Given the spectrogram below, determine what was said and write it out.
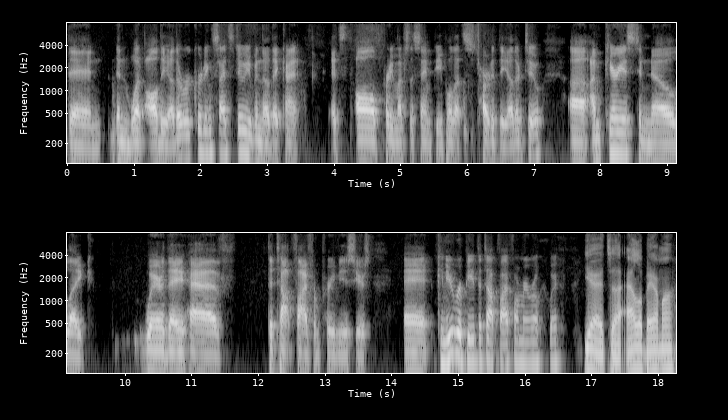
than than what all the other recruiting sites do, even though they kind of it's all pretty much the same people that started the other two. Uh, I'm curious to know like where they have the top five from previous years. Uh, can you repeat the top five for me real quick? Yeah, it's uh, Alabama,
